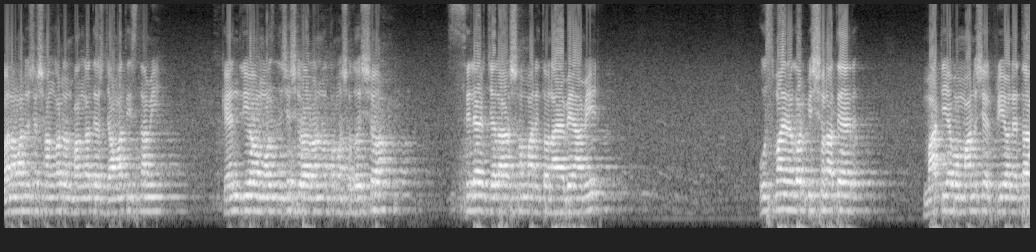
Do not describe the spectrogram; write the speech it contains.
গণমানুষের সংগঠন বাংলাদেশ জামাত ইসলামী, কেন্দ্রীয় মজলিসে সুরার অন্যতম সদস্য, সিলেট জেলার সম্মানিত নায়াবে আমির। উসমানীনগর বিশ্বনাথের মাটি এবং মানুষের প্রিয় নেতা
